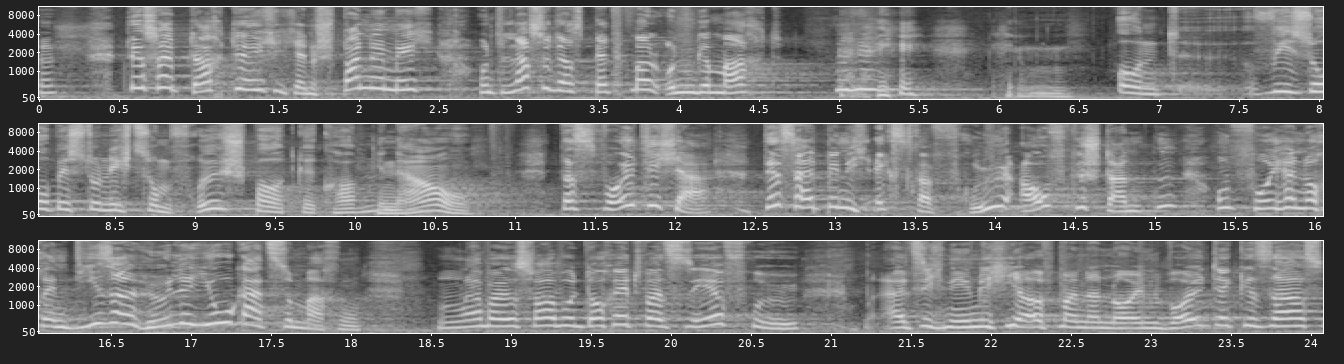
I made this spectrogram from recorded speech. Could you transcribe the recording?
Deshalb dachte ich, ich entspanne mich und lasse das Bett mal ungemacht. Und äh, wieso bist du nicht zum Frühsport gekommen? Genau. Das wollte ich ja. Deshalb bin ich extra früh aufgestanden, um vorher noch in dieser Höhle Yoga zu machen. Aber es war wohl doch etwas sehr früh. Als ich nämlich hier auf meiner neuen Wolldecke saß,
